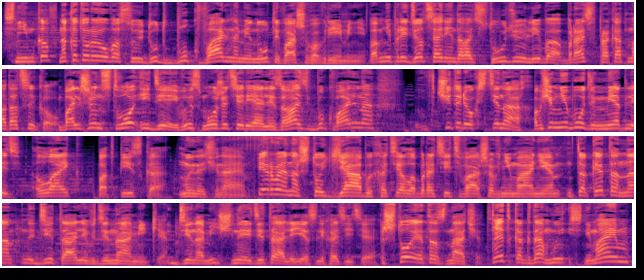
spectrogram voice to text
снимков, на которые у вас уйдут буквально минуты вашего времени. Вам не придется арендовать студию, либо брать в прокат мотоцикл. Большинство идей вы сможете реализовать буквально в четырех стенах. В общем, не будем медлить. Лайк, подписка. Мы начинаем. Первое, на что я бы хотел обратить ваше внимание, так это на детали в динамике. Динамичные детали, если хотите. Что это значит? Это когда мы снимаем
